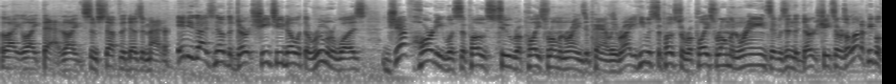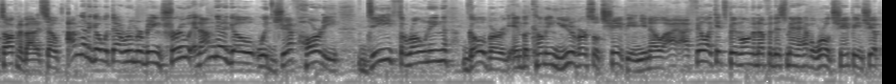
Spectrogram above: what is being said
like, like that, like some stuff that doesn't matter. If you guys know the dirt sheets, you know what the rumor was. Jeff Hardy was supposed to replace Roman Reigns, apparently, right? He was supposed to replace Roman Reigns. It was in the dirt sheets. There was a lot of people talking about it, so I'm going to go with that rumor being true, and I'm going to go with Jeff Hardy dethroning Goldberg and becoming Universal Champion. You know, I, I, feel like it's been long enough for this man to have a World Championship,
